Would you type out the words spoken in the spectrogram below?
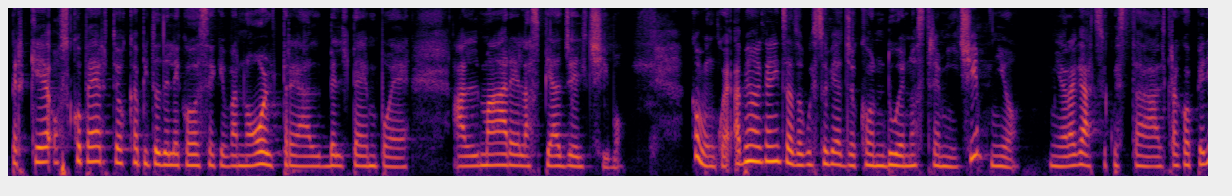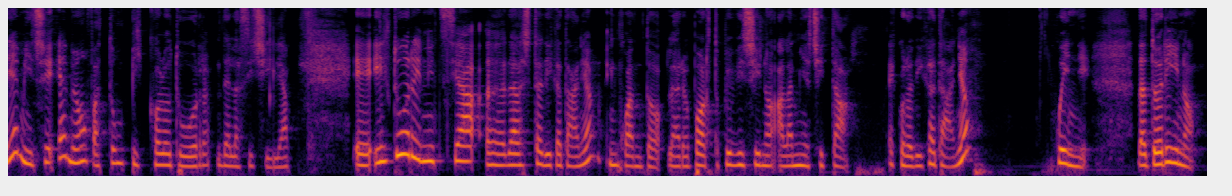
perché ho scoperto e ho capito delle cose che vanno oltre al bel tempo e al mare, la spiaggia e il cibo. Comunque, abbiamo organizzato questo viaggio con due nostri amici, io mio ragazzo e questa altra coppia di amici e abbiamo fatto un piccolo tour della Sicilia. E il tour inizia eh, dalla città di Catania, in quanto l'aeroporto più vicino alla mia città è quello di Catania. Quindi da Torino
